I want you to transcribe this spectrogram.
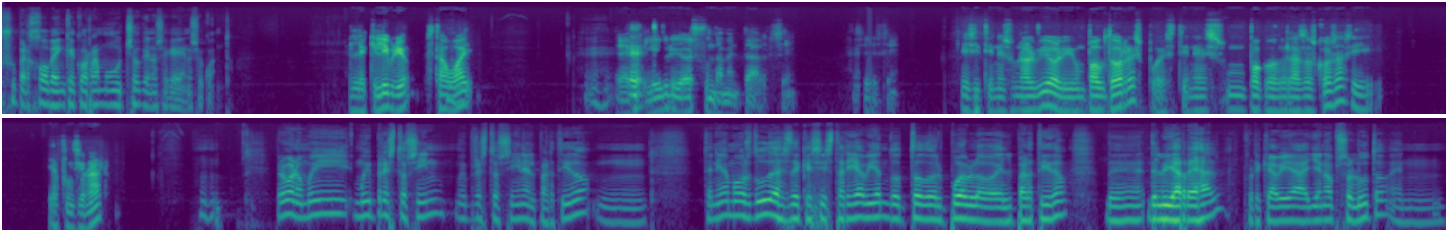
súper joven que corra mucho, que no sé qué, no sé cuánto. El equilibrio está Mm. guay. Eh, El equilibrio es fundamental, sí. Sí, sí. Y si tienes un Albiol y un Pau Torres, pues tienes un poco de las dos cosas y, y a funcionar. Pero bueno, muy, muy prestosín, muy prestosín el partido. Mm, Teníamos dudas de que si estaría viendo todo el pueblo el partido de- del Villarreal, porque había lleno absoluto en,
